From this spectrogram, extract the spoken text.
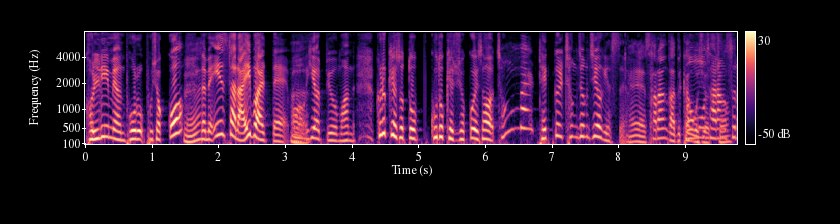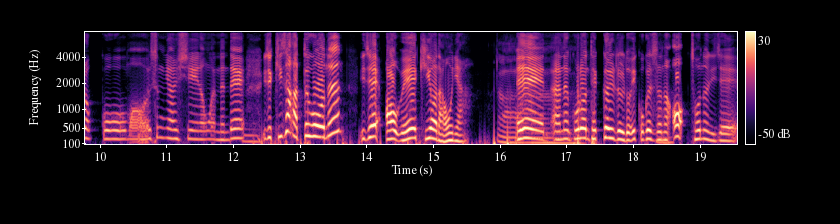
걸리면 보러 보셨고 네. 그다음에 인스타 라이브 할 때뭐 네. 히얼뷰 뭐 한- 그렇게 해서 또 구독해 주셨고 해서 정말 댓글 청정 지역이었어요. 네, 사랑 가득한 너무 곳이었죠. 사랑스럽고 뭐 승열 씨 너무 했는데 음. 이제 기사가 뜨고는 이제 어왜 기어 나오냐 아. 예 라는 그런 댓글들도 있고 그래서 저는 어 저는 이제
